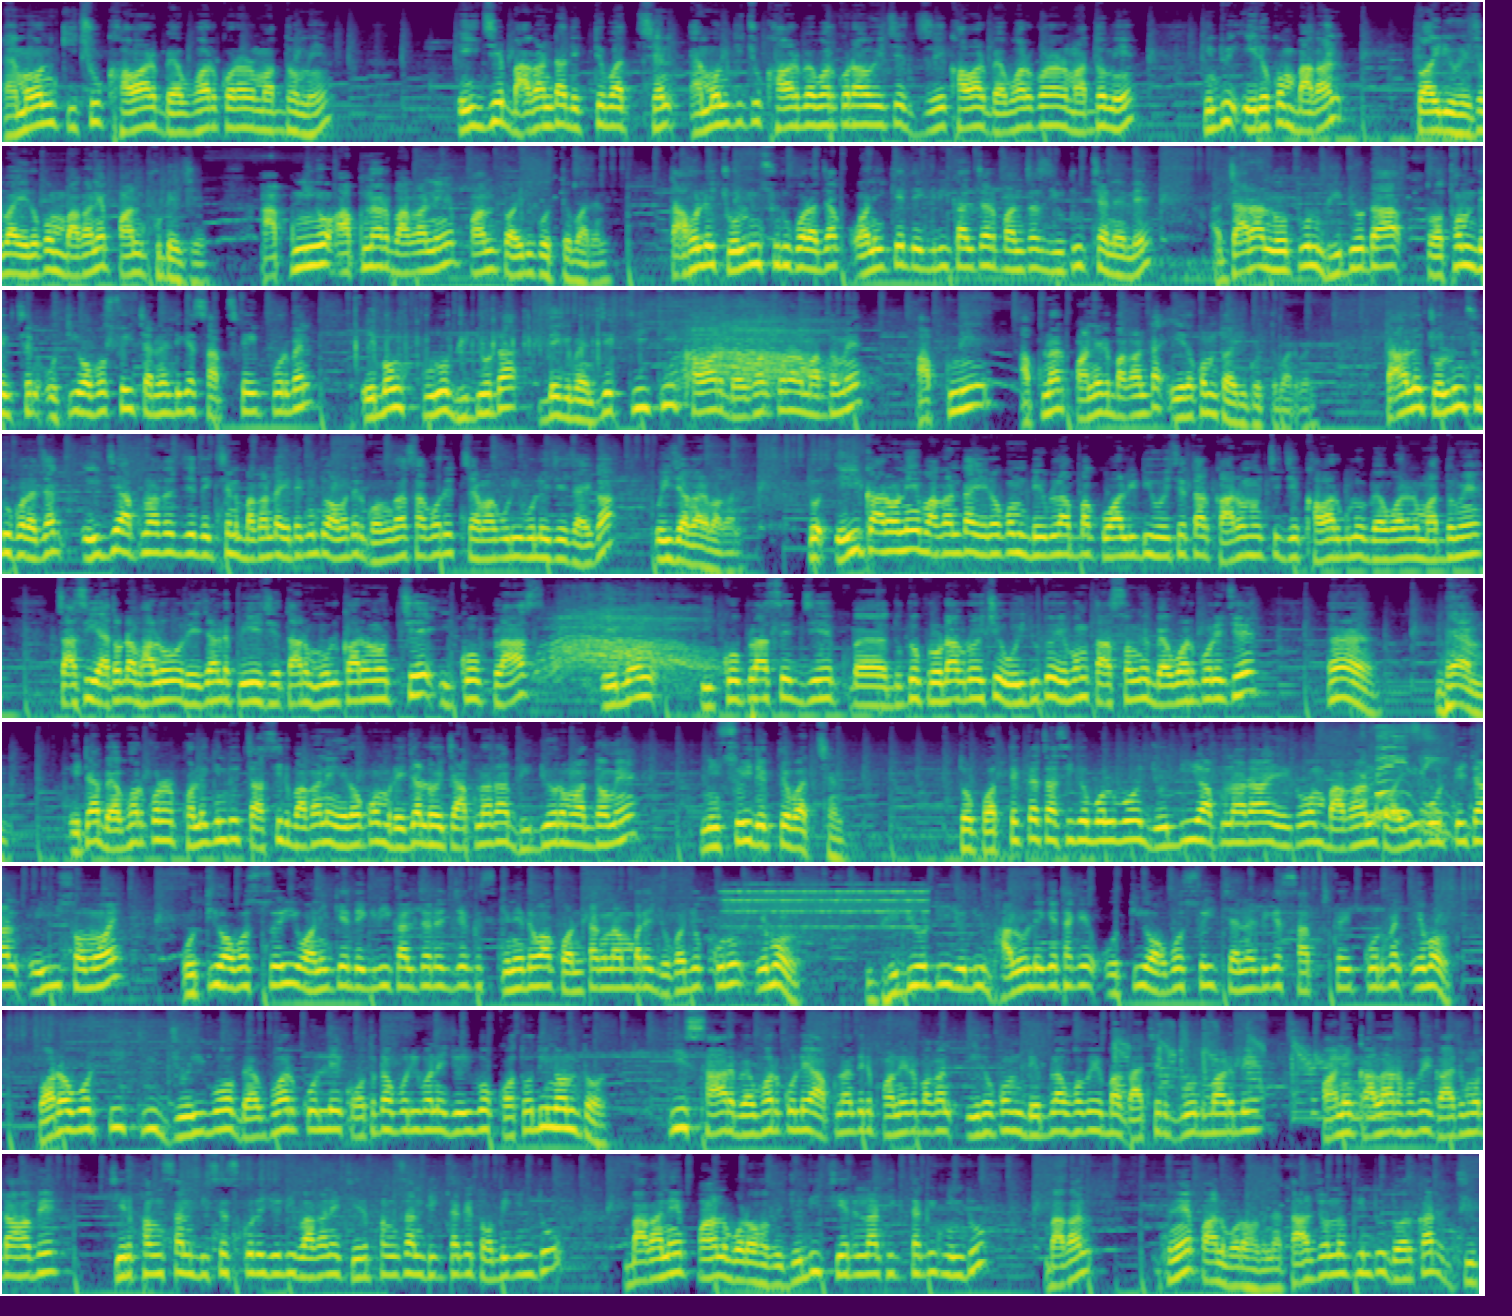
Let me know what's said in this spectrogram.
এমন কিছু খাওয়ার ব্যবহার করার মাধ্যমে এই যে বাগানটা দেখতে পাচ্ছেন, এমন কিছু খাওয়ার ব্যবহার করা হয়েছে, যে খাওয়ার ব্যবহার করার মাধ্যমে কিন্তু এরকম বাগান তৈরি হয়েছে বা এরকম বাগানে পান ফুটেছে। আপনিও আপনার বাগানে পান তৈরি করতে পারেন। তাহলে চলুন শুরু করা যাক অনিকেত এগ্রিকালচার পাঞ্চাস ইউটিউব চ্যানেলে। যারা নতুন ভিডিওটা প্রথম দেখছেন, অতি অবশ্যই চ্যানেলটিকে সাবস্ক্রাইব করবেন এবং পুরো ভিডিওটা দেখবেন যে কি কি খাওয়ার ব্যবহার করার মাধ্যমে আপনি আপনার পানের বাগানটা এরকম তৈরি করতে পারবেন। তাহলে চলুন শুরু করা যাক। এই যে আপনাদের যে দেখছেন বাগানটা, এটা কিন্তু আমাদের গঙ্গাসাগরের চেমাগুড়ি বলে যে জায়গা, ওই জায়গার বাগান। তো এই কারণে বাগানটা এরকম ডেভেলপ বা কোয়ালিটি হয়েছে। তার কারণ হচ্ছে যে খাবারগুলো ব্যবহারের মাধ্যমে চাষি এতটা ভালো রেজাল্ট পেয়েছে। তার মূল কারণ হচ্ছে ইকো প্লাস এবং ইকো প্লাসের যে দুটো প্রোডাক্ট রয়েছে, ওই দুটো এবং তার সঙ্গে ব্যবহার করেছে হ্যাঁ ভ্যাম এটা ব্যবহার করার ফলে কিন্তু চাষির বাগানে এরকম রেজাল্ট হয়েছে। আপনারা ভিডিওর মাধ্যমে নিশ্চয়ই দেখতে পাচ্ছেন। তো প্রত্যেকটা চাষিকে বলব, যদি আপনারা এরকম বাগান তৈরি করতে চান, এই সময় অতি অবশ্যই অনিকেত এগ্রিকালচারের যে স্ক্রিনে দেওয়া কন্ট্যাক্ট নাম্বারে যোগাযোগ করুন এবং ভিডিওটি যদি ভালো লেগে থাকে, অতি অবশ্যই চ্যানেলটিকে সাবস্ক্রাইব করবেন এবং পরবর্তী কি জৈব ব্যবহার করলে কতটা পরিমাণে জৈব, কতদিন অন্তর কি সার ব্যবহার করলে আপনাদের পানের বাগান এরকম ডেভেলপ হবে বা গাছের গ্রোথ বাড়বে? পানে কালার হবে, গাছ মোটা হবে। চের ফাংশান বিশেষ করে যদি বাগানে চের ফাংশান ঠিক থাকে, তবে কিন্তু বাগানে পান বড় হবে। যদি চের না ঠিক থাকে, কিন্তু বাগান পান বড় হবে না। তার জন্য কিন্তু দরকার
